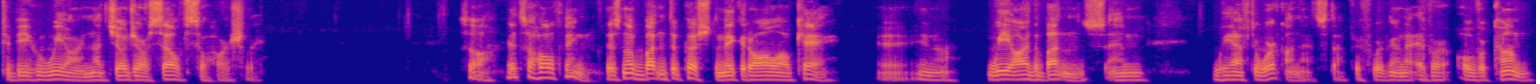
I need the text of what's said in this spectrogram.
to be who we are and not judge ourselves so harshly. So it's a whole thing. There's no button to push to make it all okay. Uh, you know, we are the buttons and we have to work on that stuff if we're going to ever overcome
